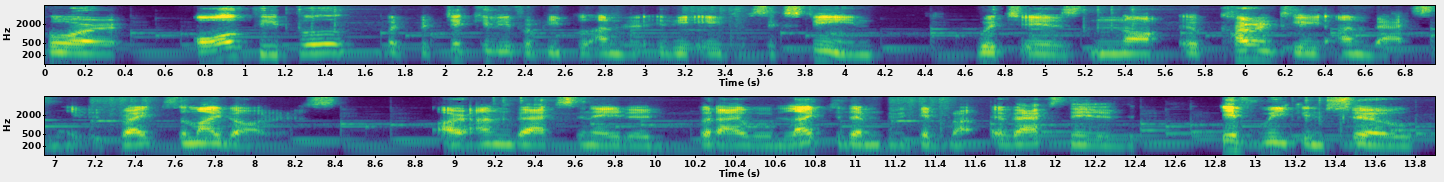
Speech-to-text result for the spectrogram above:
for all people, but particularly for people under the age of 16, which is not uh, currently unvaccinated, right? So my daughters are unvaccinated, but I would like them to get vaccinated if we can show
